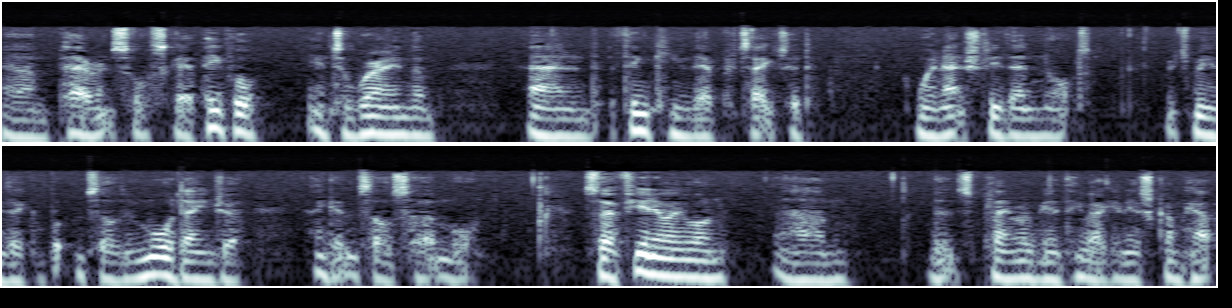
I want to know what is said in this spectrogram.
um, parents or scare people into wearing them and thinking they're protected when actually they're not, which means they can put themselves in more danger and get themselves hurt more. So if you know anyone um, that's playing rugby and thinking about getting a scrum cap,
